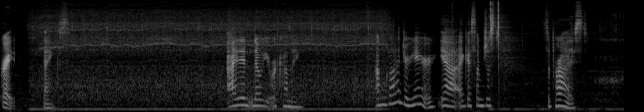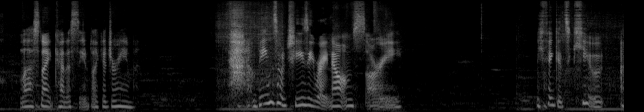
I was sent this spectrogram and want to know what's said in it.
Great. Thanks. I didn't know you were coming. I'm glad you're here. Yeah, I guess I'm just surprised. Last night kind of seemed like a dream. God, I'm being so cheesy right now. I'm sorry. You think it's cute?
